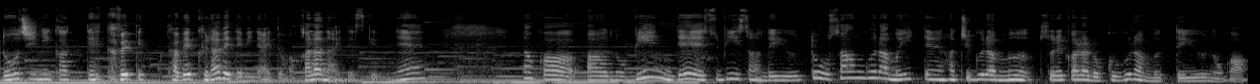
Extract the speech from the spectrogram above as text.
同時に買って食べて食べ比べてみないとわからないですけどね。なんかあの瓶で SB さんで言うと 3g1.8g それから 6g っていうのが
